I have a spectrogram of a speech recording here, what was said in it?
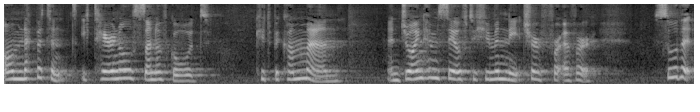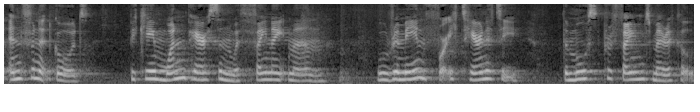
omnipotent, eternal Son of God could become man and join himself to human nature forever, so that infinite God became one person with finite man, will remain for eternity the most profound miracle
